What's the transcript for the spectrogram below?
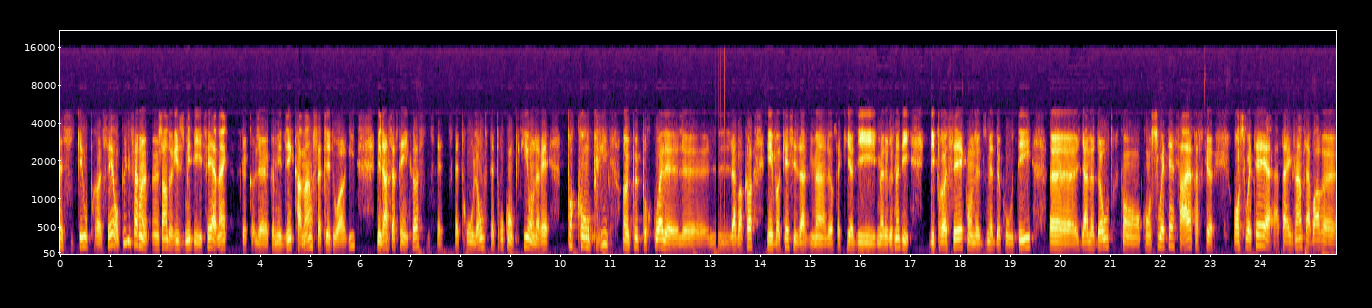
assisté au procès, on peut lui faire un, un genre de résumé des faits avant le comédien commence sa plaidoirie. Mais dans certains cas, c'était trop long, c'était trop compliqué. On n'aurait pas compris un peu pourquoi l'avocat le, invoquait ces arguments-là. Fait qu'il y a des malheureusement des, des procès qu'on a dû mettre de côté. Euh, il y en a d'autres qu'on qu souhaitait faire parce que on souhaitait, par exemple, avoir euh,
